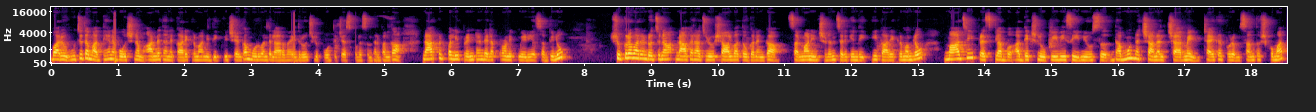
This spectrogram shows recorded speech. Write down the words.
వారు ఉచిత మధ్యాహ్న భోజనం అన్నదాన కార్యక్రమాన్ని దిగ్విజయంగా మూడు వందల అరవై ఐదు రోజులు పూర్తి చేసుకున్న సందర్భంగా Narketpally print and electronic media సభ్యులు శుక్రవారం రోజున నాగరాజును షాల్వాతో ఘనంగా సన్మానించడం జరిగింది. ఈ కార్యక్రమంలో మాజీ ప్రెస్ క్లబ్ అధ్యక్షులు పీవీసీ న్యూస్ దమ్మున్న ఛానల్ చైర్మన్ టైగర్పురం సంతోష్ కుమార్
